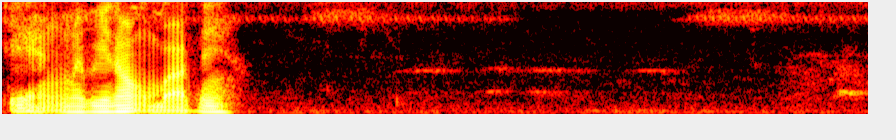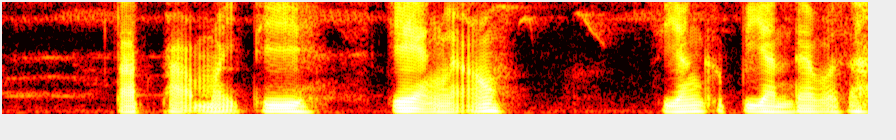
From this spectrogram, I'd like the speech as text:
แจ้งเลยพี่น้องบาทนี้ตัดผ่ามาอีกทีแจ้งแล้วเสียงคือเปลี่ยนได้ป่ะซะ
